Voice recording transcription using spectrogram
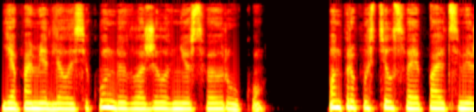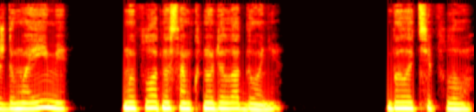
Я помедлила секунду и вложила в нее свою руку. Он пропустил свои пальцы между моими, мы плотно сомкнули ладони. Было тепло.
